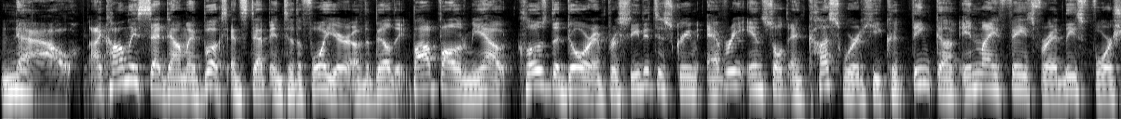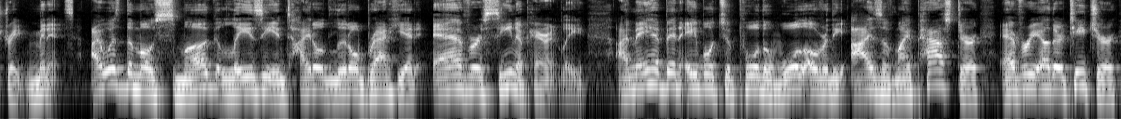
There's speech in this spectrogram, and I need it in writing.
now. I calmly set down my books and step into the foyer of the building. Bob followed me out, closed the door, and proceeded to scream every insult and cuss word he could think of in my face for at least four straight minutes. I was the most smug, lazy, entitled little brat he had ever seen, apparently. I may have been able to pull the wool over the eyes of my pastor every other teacher,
